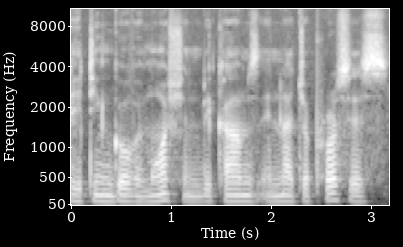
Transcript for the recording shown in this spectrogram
Letting go of emotion becomes a natural process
